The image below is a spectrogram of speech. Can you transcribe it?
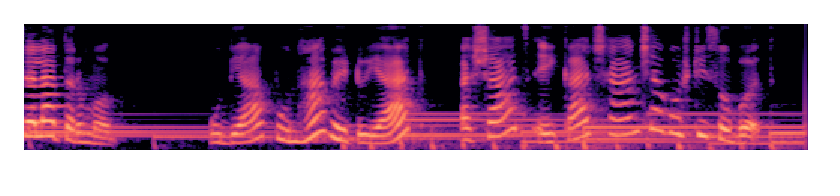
चला तर मग उद्या पुन्हा भेटूयात अशाच एका छानशा गोष्टी सोबत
